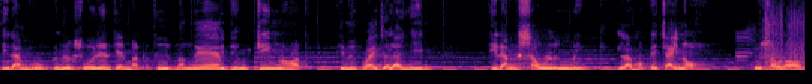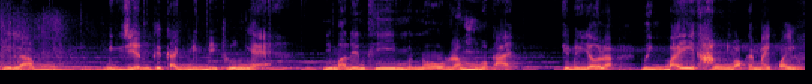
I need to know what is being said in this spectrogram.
Thì đang vụt cái nước suối lên trên mặt cái thứ mà nghe cái tiếng chim nó hót. Khi mình quay trở lại nhìn, thì đằng sau lưng mình là một cái cháy nổ. Rồi sau đó thì là mình diễn cái cảnh mình bị thương nhẹ. Nhưng mà đến khi mà nổ râm một cái thì mình nhớ là mình bay thẳng vào cái máy quay luôn.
